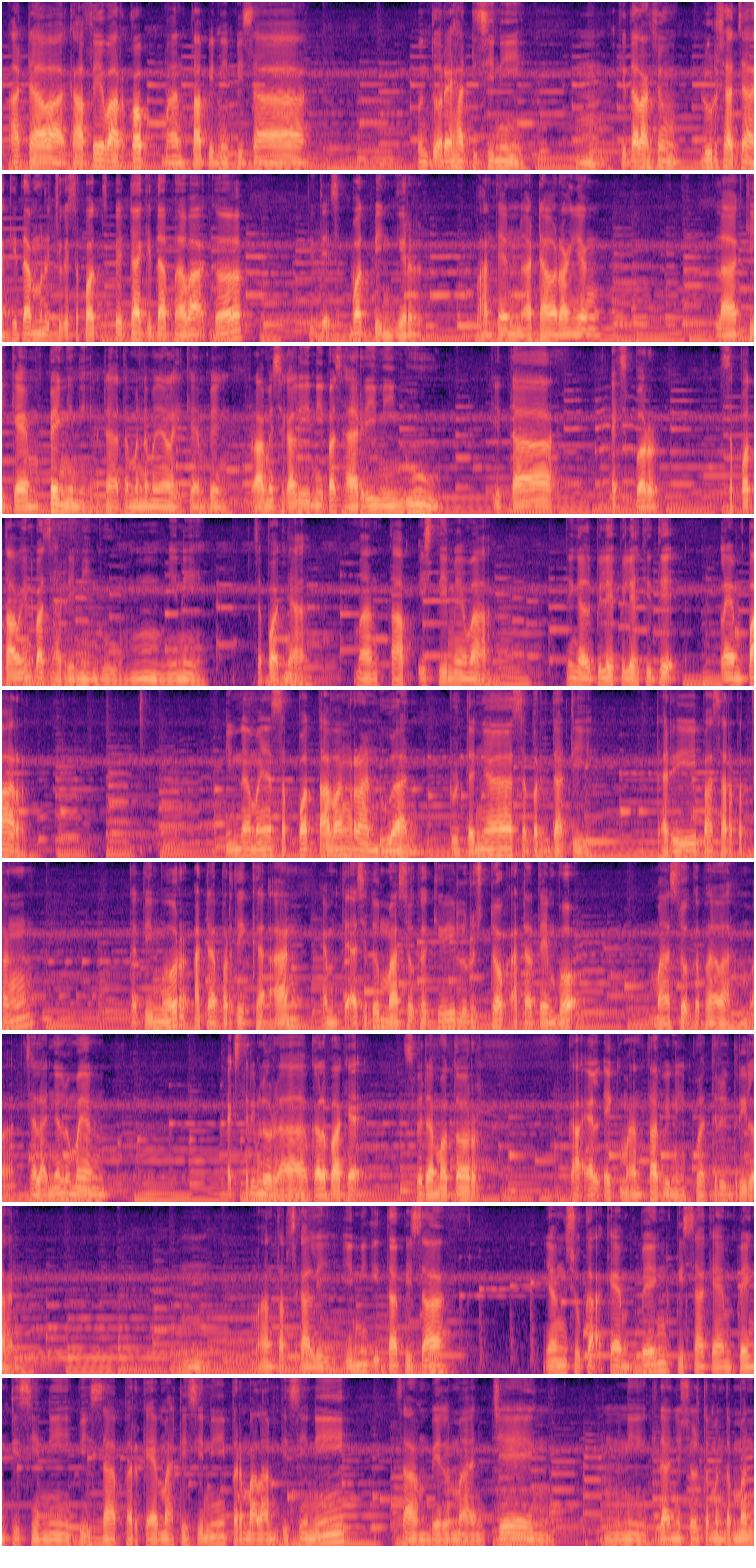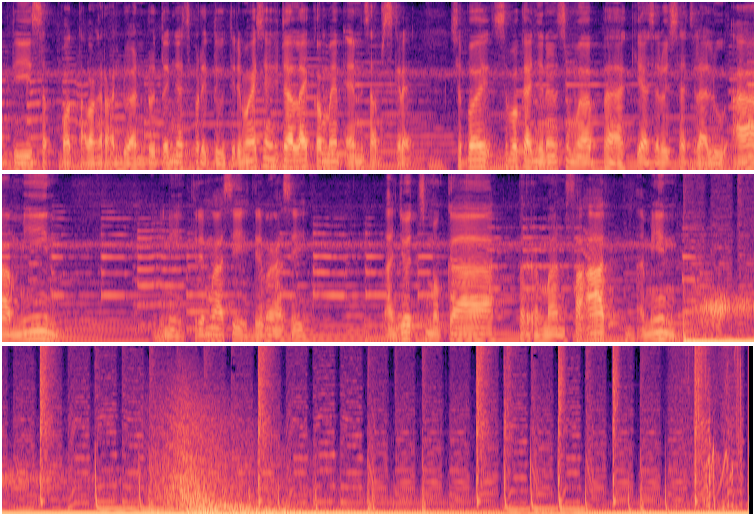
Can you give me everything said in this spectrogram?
Ada kafe warkop mantap ini bisa untuk rehat di sini hmm, kita langsung lurus saja. Kita menuju ke spot sepeda kita bawa ke titik spot pinggir pantai. Ada orang yang lagi camping ini ada teman-teman yang lagi camping. Ramai sekali ini pas hari minggu. Kita ekspor spot tahu ini pas hari minggu. Hmm, ini spotnya. Mantap istimewa. Tinggal pilih-pilih titik lempar. Ini namanya spot tawang randuan Rutenya seperti tadi. Dari Pasar Peteng ke timur ada pertigaan, MTS itu masuk ke kiri lurus dok ada tembok, masuk ke bawah. Jalannya lumayan ekstrim lur. Uh, kalau pakai sepeda motor KLX mantap ini buat drill-drillan. Hmm, mantap sekali. Ini kita bisa yang suka camping bisa camping di sini, bisa berkemah di sini, bermalam di sini sambil mancing. Ini kita nyusul teman-teman di spot Tawang Randuan rutenya seperti itu. Terima kasih yang sudah like, comment, and subscribe. Semoga, semoga jenengan semua bahagia selalu sehat selalu. Amin. Ini terima kasih terima kasih. Lanjut semoga bermanfaat. Amin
